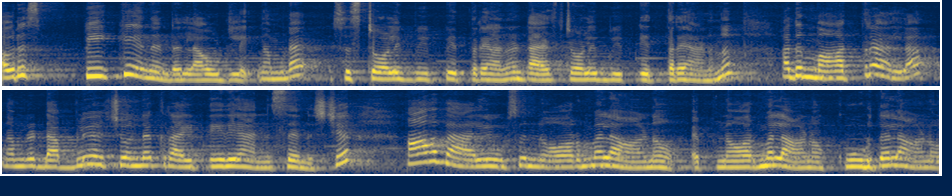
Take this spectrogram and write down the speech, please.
അവർ സ്പീക്ക് ചെയ്യുന്നുണ്ട് ലൗഡ്ലി നമ്മുടെ സിസ്റ്റോളിക് ബി പി ഇത്രയാണ് ഡയസ്റ്റോളിക് ബി പി ഇത്രയാണെന്നും അത് മാത്രമല്ല നമ്മുടെ ഡബ്ല്യു എച്ച് ഒന്റെ ക്രൈറ്റീരിയ അനുസരിച്ച് ആ വാല്യൂസ് നോർമൽ ആണോ നോർമൽ ആണോ കൂടുതലാണോ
